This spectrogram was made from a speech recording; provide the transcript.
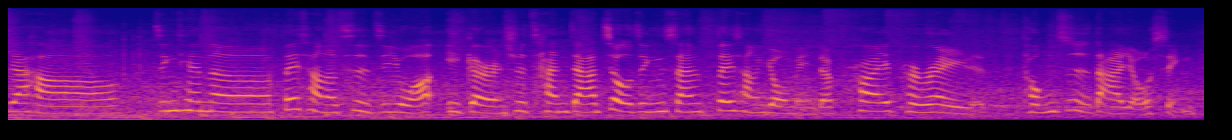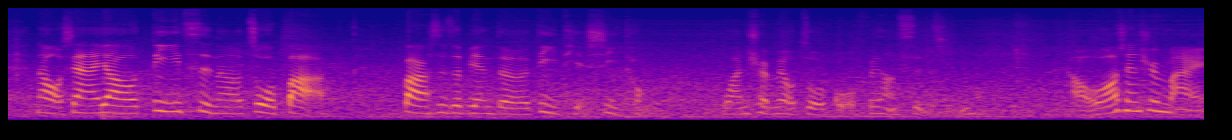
大家好，今天呢非常的刺激，我要一个人去参加旧金山非常有名的 Pride Parade 同志大游行。那我现在要第一次呢坐 bar，bar 是这边的地铁系统，完全没有坐过，非常刺激。好，我要先去买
